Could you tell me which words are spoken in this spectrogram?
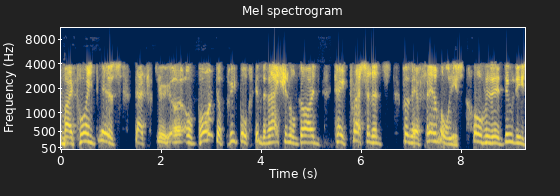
My point is that uh, the people in the National Guard take precedence for their families over their duties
